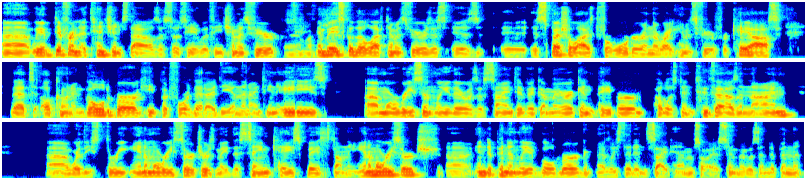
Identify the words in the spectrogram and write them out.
uh, we have different attention styles associated with each hemisphere, and basically the left hemisphere is, is is specialized for order, and the right hemisphere for chaos. That's Elkhonon Goldberg. He put forward that idea in the 1980s. Uh, more recently, there was a Scientific American paper published in 2009 uh, where these three animal researchers made the same case based on the animal research, uh, independently of Goldberg. At least they didn't cite him, so I assume it was independent.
